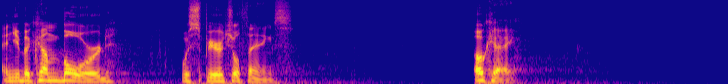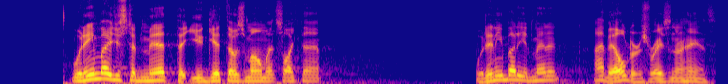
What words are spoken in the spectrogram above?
And you become bored with spiritual things. Okay. Would anybody just admit that you get those moments like that? Would anybody admit it? I have elders raising their hands.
